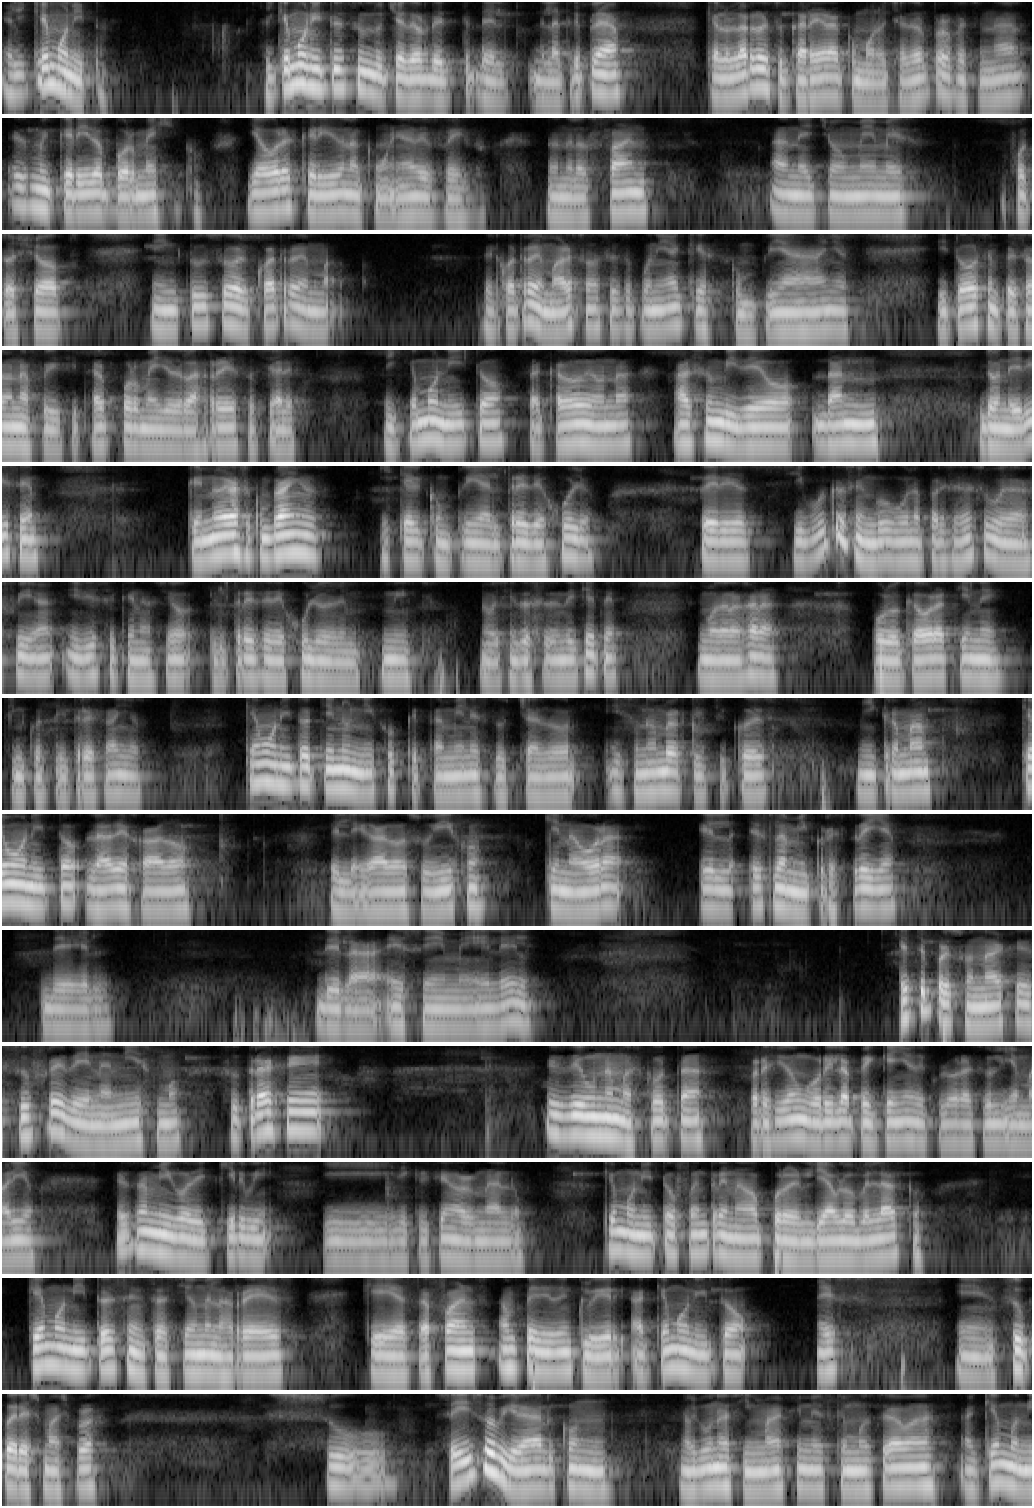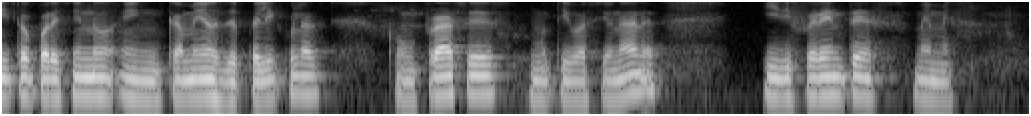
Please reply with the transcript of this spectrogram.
El Qué Monito. El Qué Monito es un luchador de, de, de la AAA que a lo largo de su carrera como luchador profesional es muy querido por México y ahora es querido en la comunidad de Facebook, donde los fans han hecho memes, photoshops e incluso el 4 de, el 4 de marzo se suponía que cumplía años y todos empezaron a felicitar por medio de las redes sociales. Y qué bonito, sacado de onda, hace un video dan, donde dice que no era su cumpleaños y que él cumplía el 3 de julio. Pero si buscas en Google aparecerá su biografía y dice que nació el 13 de julio de 1977 en Guadalajara, por lo que ahora tiene 53 años. Qué bonito tiene un hijo que también es luchador y su nombre artístico es Microman. Qué bonito le ha dejado el legado a su hijo, quien ahora él es la microestrella del, de la SMLL. Este personaje sufre de enanismo. Su traje es de una mascota parecida a un gorila pequeño de color azul y amarillo. Es amigo de Kirby y de Cristiano Ronaldo. Qué bonito fue entrenado por el Diablo Velasco. Qué bonito es sensación en las redes que hasta fans han pedido incluir a qué bonito es en Super Smash Bros. Se hizo viral con algunas imágenes que mostraban a qué bonito apareciendo en cameos de películas con frases motivacionales y diferentes memes.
